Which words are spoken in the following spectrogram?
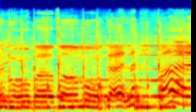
अनुभवमुगल मोगल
